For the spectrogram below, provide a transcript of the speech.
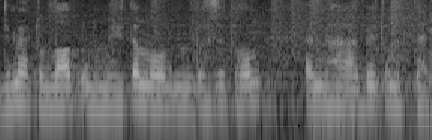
جميع الطلاب إنهم يهتموا بمدرستهم لأنها بيتهم الثاني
